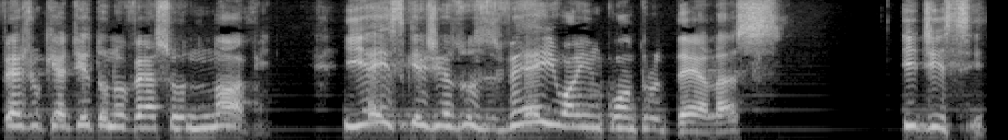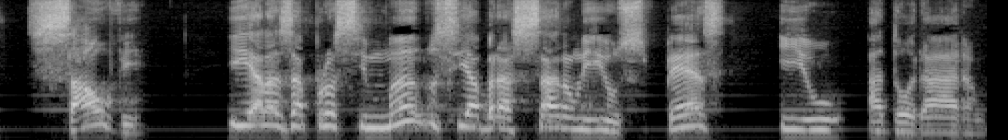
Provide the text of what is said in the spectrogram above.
Veja o que é dito no verso 9. E eis que Jesus veio ao encontro delas e disse: Salve! E elas, aproximando-se, abraçaram-lhe os pés e o adoraram.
